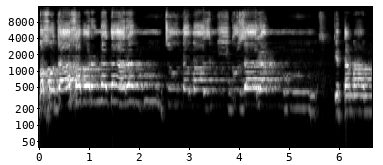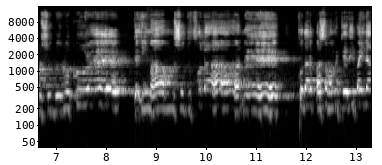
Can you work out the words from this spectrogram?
বখুদা খবর না দারম চু নামাজ মি গুজারম। کہ تمام شد رکوے کہ امام شد فلانے খোদার কসম, আমি টেরি পাই না,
